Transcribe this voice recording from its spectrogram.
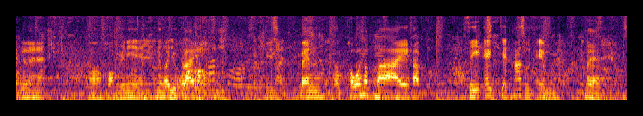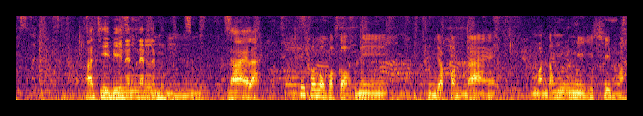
บอยู่เลยเนี่ย อ๋อ ของอยู่นี่เองนึกว่าอยู่ไกล เป็น power supply ครับ CX 750M แหม่ RGB เน้นๆเลยมึงอืมได้ละ ที่เขาบอกประกอบนี่ถึงจะผ่อนได้ มันต้องมีกี่ชิ้นวะ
